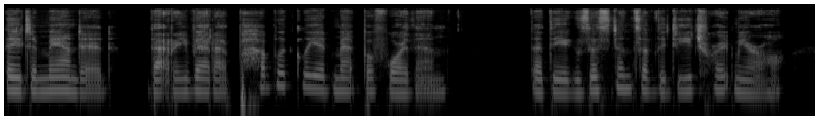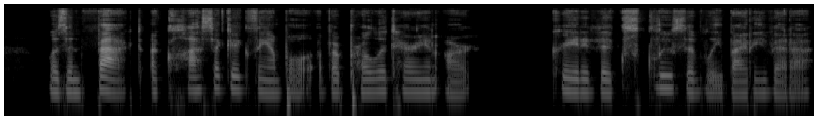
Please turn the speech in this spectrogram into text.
They demanded that Rivera publicly admit before them that the existence of the Detroit mural was in fact a classic example of a proletarian art created exclusively by Rivera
